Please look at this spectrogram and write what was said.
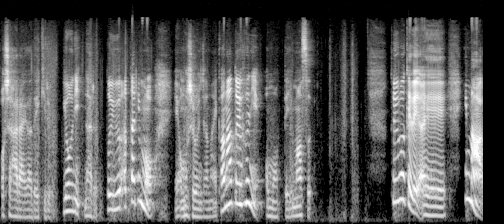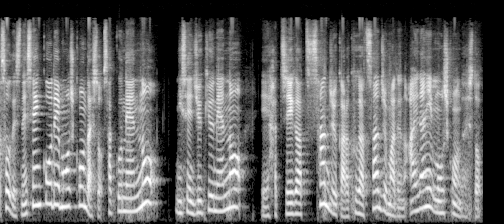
お支払いができるようになるというあたりも、え面白いんじゃないかなというふうに思っています。というわけで、えー、今そうですね先行で申し込んだ人昨年の2019年の8月30から9月30までの間に申し込んだ人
